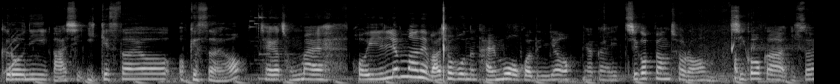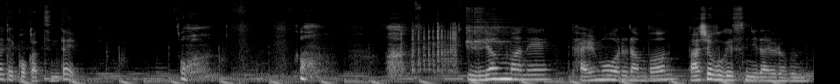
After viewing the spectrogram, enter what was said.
그러니 맛이 있겠어요? 없겠어요? 제가 정말 거의 1년 만에 마셔보는 달모어거든요. 약간 이 직업병처럼 직어가 있어야 될 것 같은데 어, 어, 1년 만에 달모어를 한번 마셔보겠습니다, 여러분.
